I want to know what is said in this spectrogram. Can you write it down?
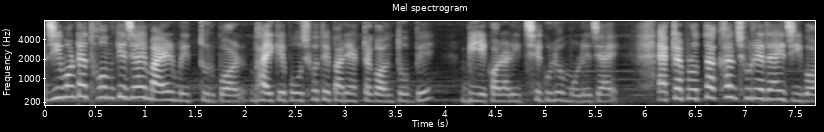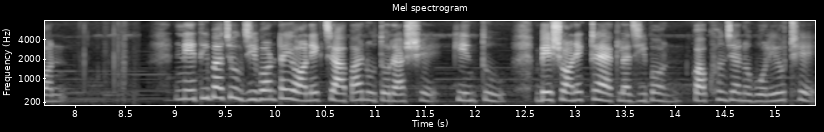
জীবনটা থমকে যায় মায়ের মৃত্যুর পর। ভাইকে পৌঁছতে পারে একটা গন্তব্যে। বিয়ে করার ইচ্ছেগুলো মরে যায়। একটা প্রত্যাখ্যান ছুড়ে দেয় জীবন। নেতিবাচক জীবনটাই অনেক চাপান উত্তর আসে। কিন্তু বেশ অনেকটা একলা জীবন। কখন যেন বলে ওঠে,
